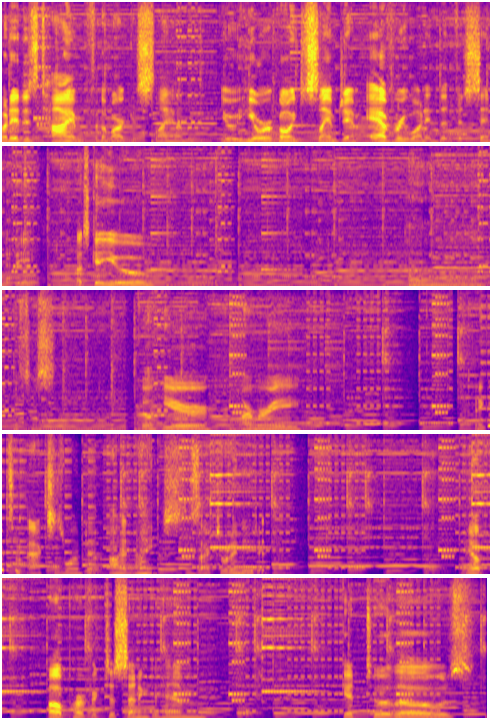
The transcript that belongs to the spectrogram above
but it is time for the Marcus Slam. You, you are going to slam jam everyone in the vicinity. Let's get you. Uh, let's just go here. Armory. Can I get some axes while I'm down? Ah, nice. This is actually what I needed. Yep. Oh, perfect. Just sending to him. Get two of those.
